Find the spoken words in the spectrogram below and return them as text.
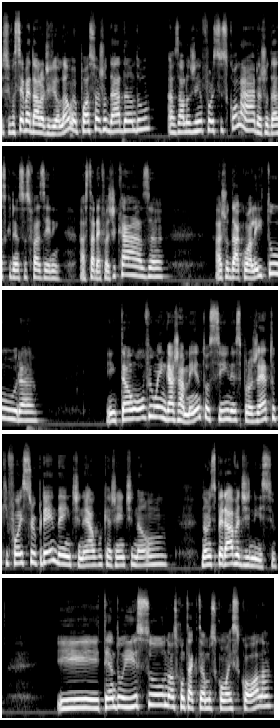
se você vai dar aula de violão, eu posso ajudar dando as aulas de reforço escolar, ajudar as crianças a fazerem as tarefas de casa, ajudar com a leitura. Então, houve um engajamento, assim, nesse projeto que foi surpreendente, né? Algo que a gente não, não esperava de início. E, tendo isso, nós contactamos com a escola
